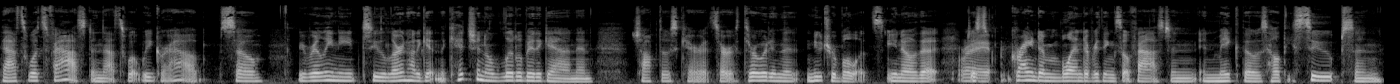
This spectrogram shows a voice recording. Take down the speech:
That's what's fast and that's what we grab. So we really need to learn how to get in the kitchen a little bit again and chop those carrots or throw it in the NutriBullets, you know, that just grind and blend everything so fast and, and make those healthy soups and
